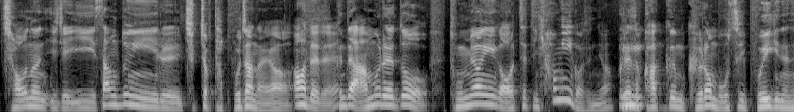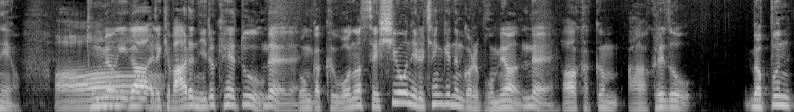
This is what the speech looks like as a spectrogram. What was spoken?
저는 이제 이 쌍둥이를 직접 다 보잖아요. 어, 네네. 근데 아무래도 동명이가 어쨌든 형이거든요. 그래서 음. 가끔 그런 모습이 보이기는 해요. 아. 동명이가 이렇게 말은 이렇게 해도 네네. 뭔가 그 원어스의 시온이를 챙기는 거를 보면 네. 아 가끔 아 그래도 몇 분,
